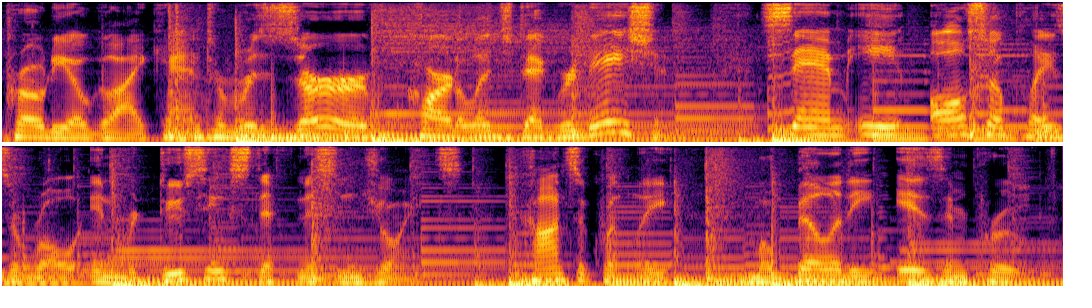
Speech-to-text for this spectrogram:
proteoglycan to reserve cartilage degradation. SAMe also plays a role in reducing stiffness in joints. Consequently, mobility is improved.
